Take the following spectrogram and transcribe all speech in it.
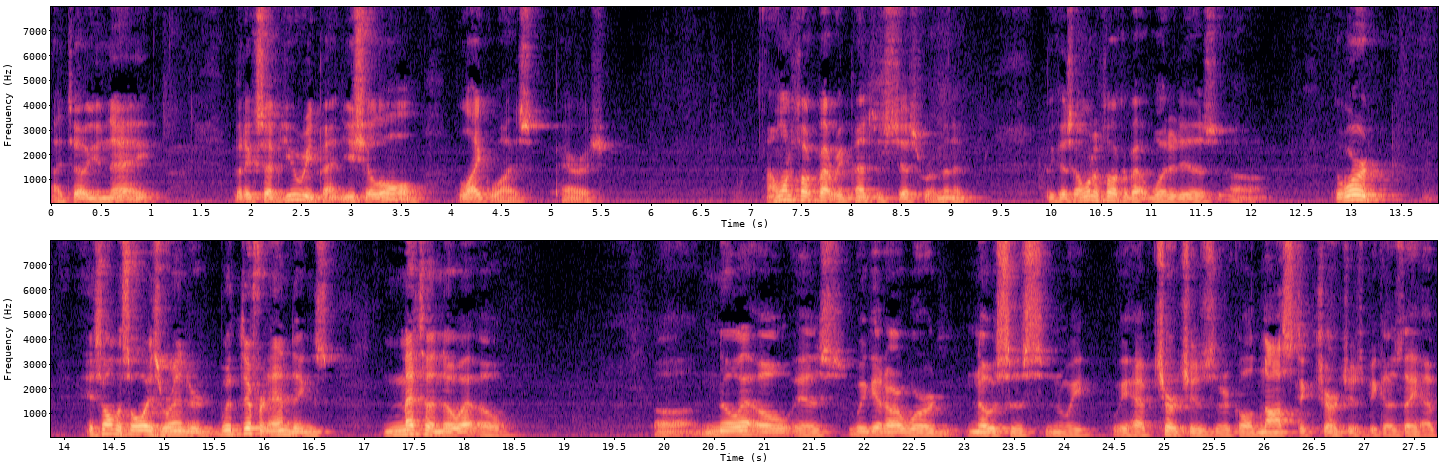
I tell you, nay. But except you repent, ye shall all likewise perish. I want to talk about repentance just for a minute because I want to talk about what it is. Uh, the word is almost always rendered with different endings metanoeo. Uh, noeo is, we get our word gnosis, and we, we have churches that are called Gnostic churches because they have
